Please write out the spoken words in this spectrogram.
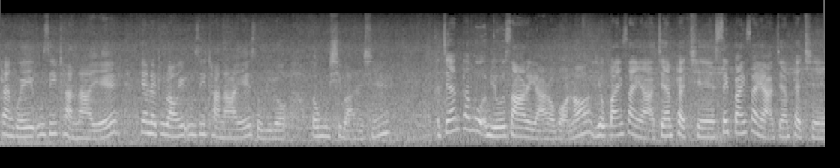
ခန့်ခွဲရေးဦးစီးဌာနရဲ့ပြည်လည်ထူထောင်ရေးဦးစီးဌာနရဲ့ဆိုပြီးတော့၃ခုရှိပါတယ်ရှင်။အကျန်းဖတ်မှုအမျိုးအစားတွေကတော့ပေါ့နော်ရုပ်ပိုင်းဆိုင်ရာအကျန်းဖတ်ခြင်းစိတ်ပိုင်းဆိုင်ရာအကျန်းဖတ်ခြင်း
